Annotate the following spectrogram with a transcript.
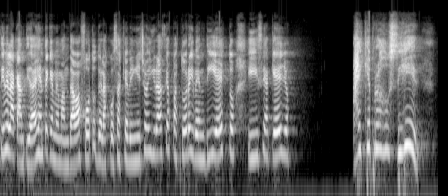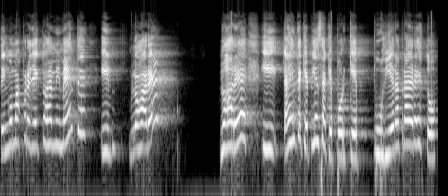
tiene la cantidad de gente que me mandaba fotos de las cosas que habían hecho. Y gracias, pastora, y vendí esto y hice aquello. Hay que producir. Tengo más proyectos en mi mente y los haré. Los haré. Y hay gente que piensa que porque pudiera traer esto,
